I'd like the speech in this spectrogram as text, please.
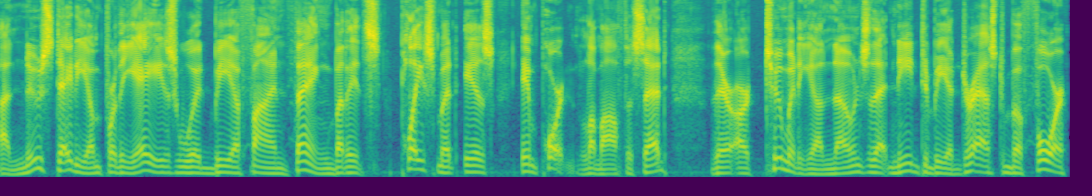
A new stadium for the A's would be a fine thing, but its placement is important, LaMalfa said. There are too many unknowns that need to be addressed before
